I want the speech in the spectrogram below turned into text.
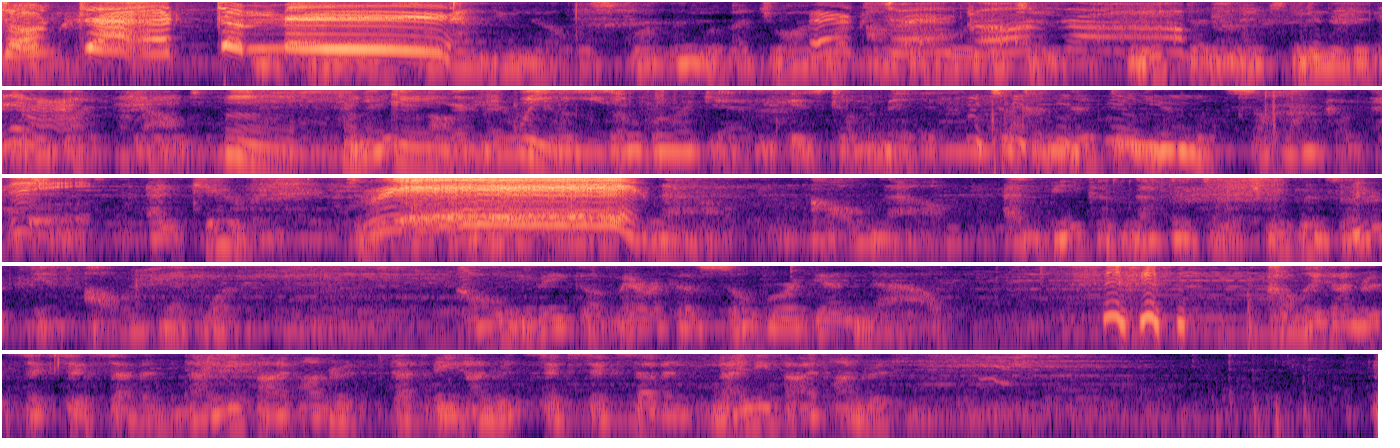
Don't do me! You know, struggling with a drug or X-ray alcohol goes up. Make the next minute of your Yeah. Hmm, I you America squeeze. Sober Again is committed to connecting you with someone compassionate and caring. To now, call now and be connected to a treatment center in our network. Call Make America Sober Again now. Call 800 667 9500. That's 800 667 9500.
